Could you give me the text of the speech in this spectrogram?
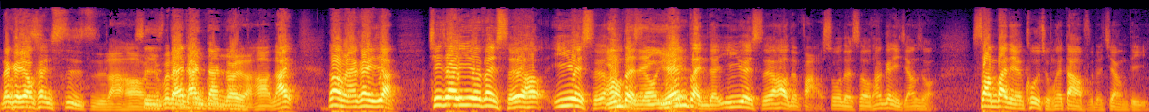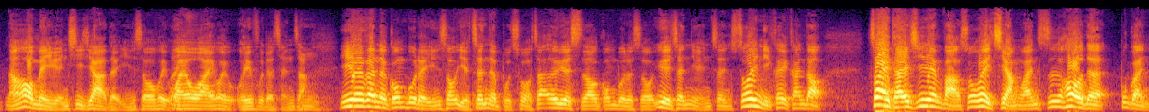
那个要看市值啦哈，你不能看单对了哈。来，那我们来看一下。现在一月份十二号，一月十二号的时候，原本的一月十二号的法说的时候，他跟你讲什么？上半年库存会大幅的降低，然后美元计价的营收会 Y O I 会微幅的成长。一月份的公布的营收也真的不错，在二月十号公布的时候月增年增，所以你可以看到，在台积电法说会讲完之后的，不管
